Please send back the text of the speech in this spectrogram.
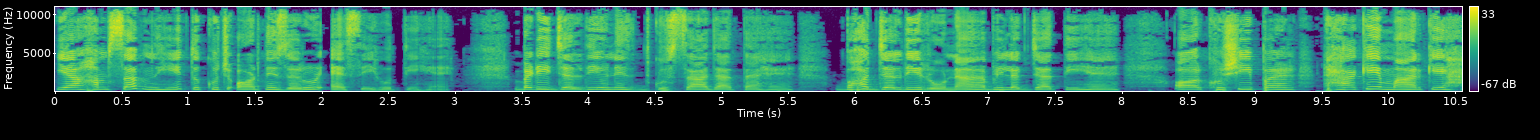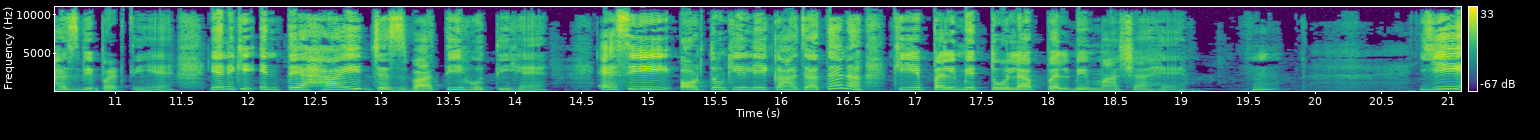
یا ہم سب نہیں تو کچھ عورتیں ضرور ایسی ہوتی ہیں۔ بڑی جلدی انہیں غصہ آ جاتا ہے، بہت جلدی رونا بھی لگ جاتی ہیں اور خوشی پر ٹھاکے مار کے ہنس بھی پڑتی ہیں۔ یعنی کہ انتہائی جذباتی ہوتی ہیں۔ ایسی عورتوں کے لیے کہا جاتا ہے نا کہ یہ پل میں تولا پل میں ماشا ہے۔ یہ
